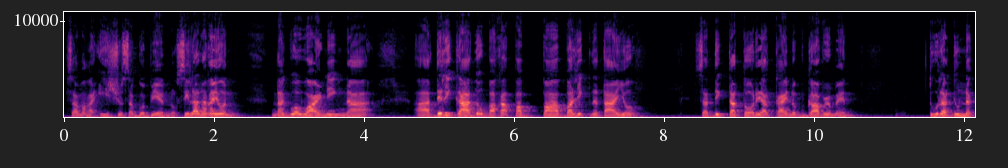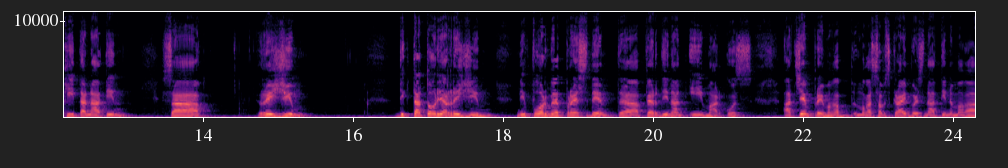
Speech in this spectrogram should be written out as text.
sa mga issue sa gobyerno. Sila na ngayon nagwa-warning na ah, delikado baka pa- pabalik na tayo sa dictatorial kind of government tulad nung nakita natin sa regime dictatorial regime ni former President uh, Ferdinand E. Marcos. At siyempre mga mga subscribers natin ng mga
